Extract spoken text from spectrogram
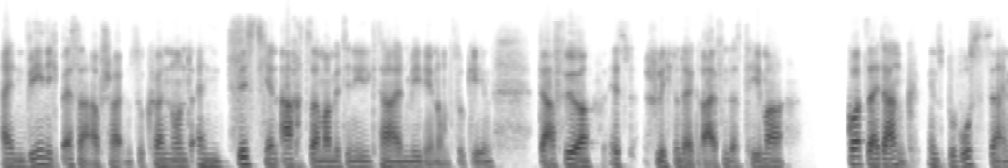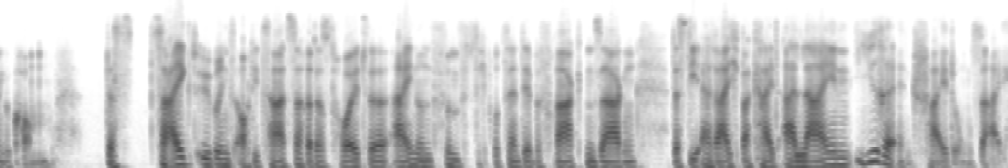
ein wenig besser abschalten zu können und ein bisschen achtsamer mit den digitalen Medien umzugehen. Dafür ist schlicht und ergreifend das Thema Gott sei Dank ins Bewusstsein gekommen. Das zeigt übrigens auch die Tatsache, dass heute 51 Prozent der Befragten sagen, dass die Erreichbarkeit allein ihre Entscheidung sei.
